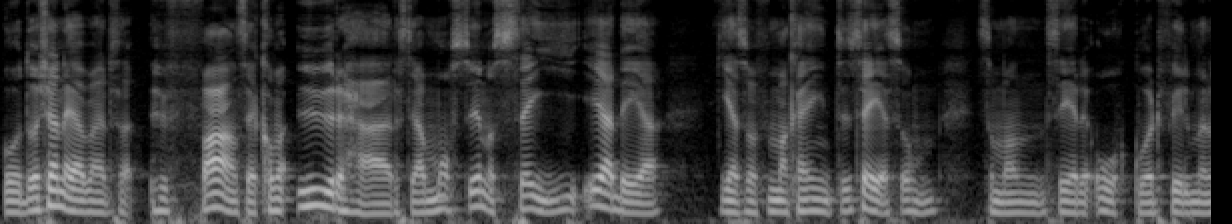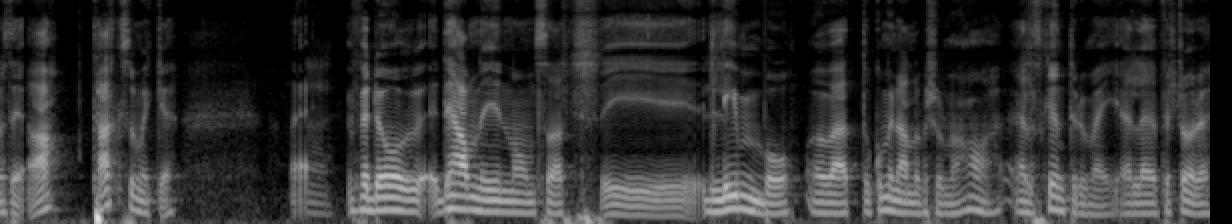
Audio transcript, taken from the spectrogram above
och då kände jag mig så här, hur fan ska jag komma ur det här? Så jag måste ju ändå säga det. Igen, för man kan ju inte säga som, som man ser i awkward-filmer och säga ja, ah, tack så mycket. Nej. För då, det hamnar ju någon sorts i limbo över att då kommer den andra personen, jaha, älskar inte du mig? Eller förstår du?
